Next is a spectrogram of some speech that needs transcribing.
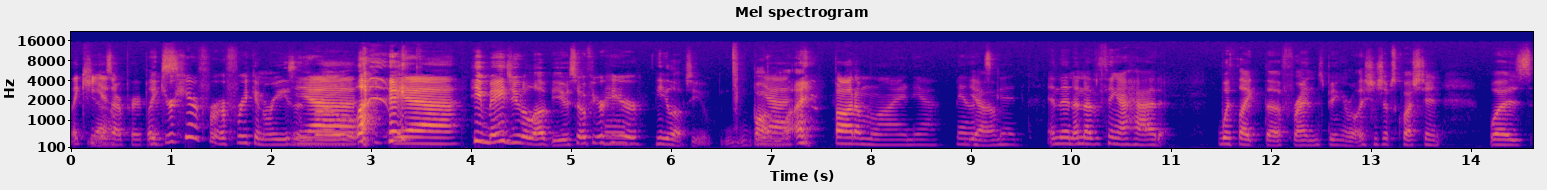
Like He is our purpose. like you're here for a freaking reason Yeah. bro like, yeah. he made you to love you so if you're Man. here he loves you bottom Yeah. line Bottom line, yeah. Man, that's Yeah. good. And then another thing I had with like the friends being a relationships question was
